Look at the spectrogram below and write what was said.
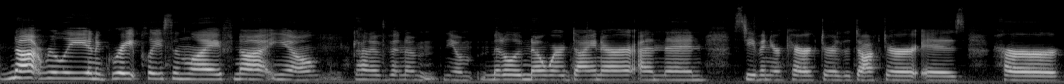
not really in a great place in life, not, you know, kind of in a, you know, middle of nowhere diner. And then Steven, your character, the doctor, is her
